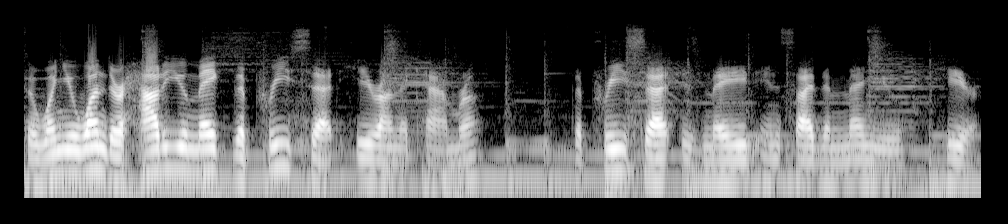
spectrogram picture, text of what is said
So when you wonder how do you make the preset here on the camera, the preset is made inside the menu here.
